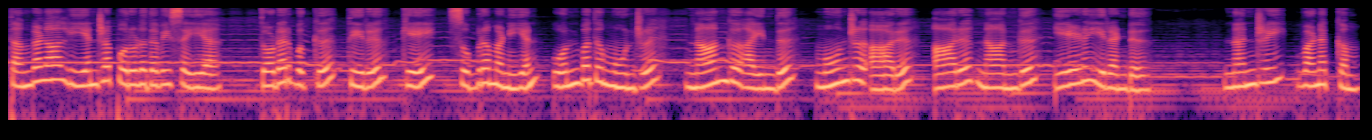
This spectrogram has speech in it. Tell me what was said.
தங்களால் இயன்ற பொருளுதவி செய்ய தொடர்புக்கு திரு கே. சுப்பிரமணியன் ஒன்பது மூன்று நான்கு ஐந்து மூன்று ஆறு ஆறு நான்கு ஏழு இரண்டு. நன்றி வணக்கம்.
